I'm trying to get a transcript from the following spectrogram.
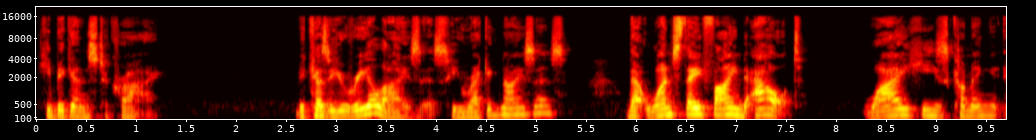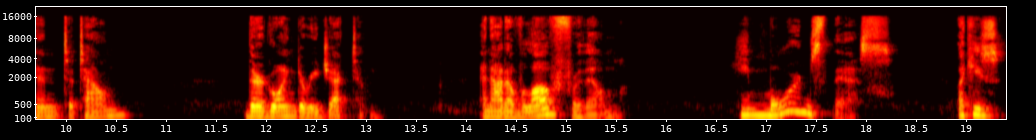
he begins to cry because he realizes, he recognizes that once they find out why he's coming into town, they're going to reject him. And out of love for them, he mourns this. Like he's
